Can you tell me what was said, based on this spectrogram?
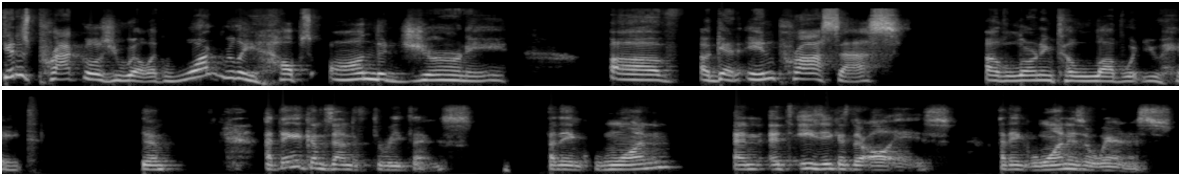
get as practical as you will like what really helps on the journey of again in process of learning to love what you hate. Yeah. I think it comes down to three things. I think one and it's easy because they're all a's. I think one is awareness.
